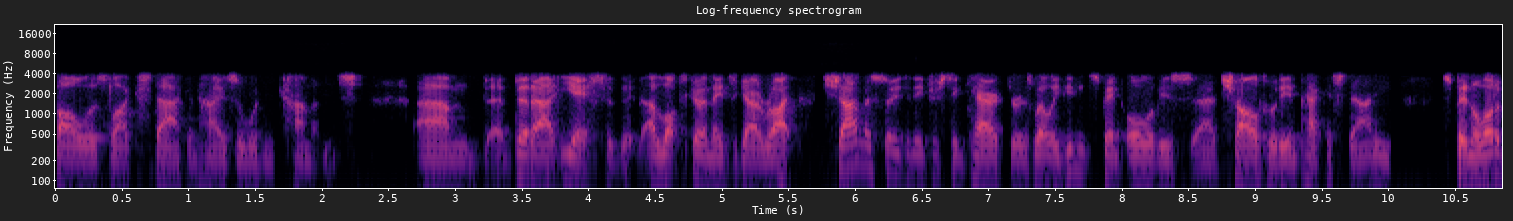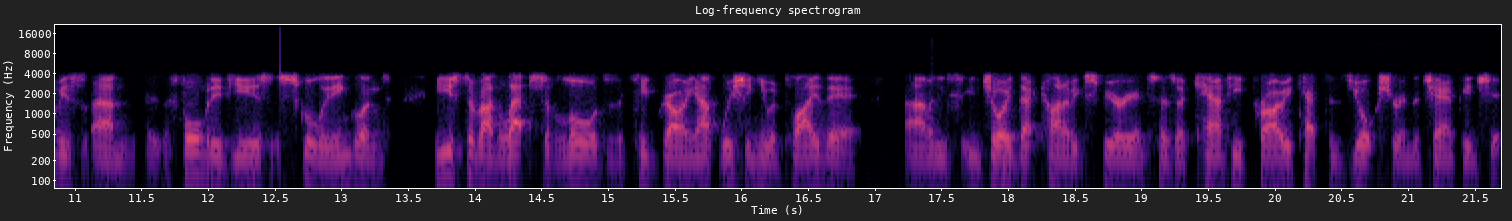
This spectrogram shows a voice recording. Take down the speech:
bowlers like Starc and Hazlewood and Cummins. Um, but uh, yes, a lot's going to need to go right. Shan Masood's an interesting character as well. He didn't spend all of his uh, childhood in Pakistan. He spent a lot of his um, formative years at school in England. He used to run laps of Lords as a kid growing up, wishing he would play there. Um, and he's enjoyed that kind of experience as a county pro. He captains Yorkshire in the championship.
